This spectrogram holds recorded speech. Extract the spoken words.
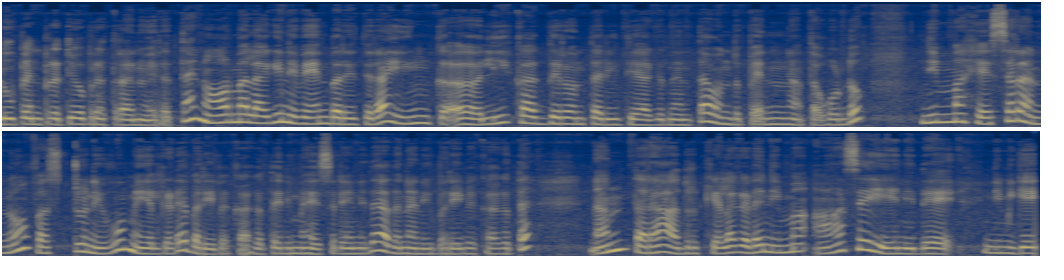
ಬ್ಲೂ ಪೆನ್ ಪ್ರತಿಯೊಬ್ಬರ ಹತ್ರನೂ ಇರುತ್ತೆ. ನಾರ್ಮಲಾಗಿ ನೀವೇನು ಬರೀತೀರಾ? ಇಂಕ್ ಲೀಕ್ ಆಗದಿರೋಂಥ ರೀತಿಯಾಗಿದ್ದಂಥ ಒಂದು ಪೆನ್ನ ತಗೊಂಡು ನಿಮ್ಮ ಹೆಸರನ್ನು ಫಸ್ಟು ನೀವು ಮೇಲ್ಗಡೆ ಬರೀಬೇಕಾಗುತ್ತೆ. ನಿಮ್ಮ ಹೆಸರೇನಿದೆ ಅದನ್ನು ನೀವು ಬರೀಬೇಕಾಗುತ್ತೆ. ನಂತರ ಅದ್ರ ಕೆಳಗಡೆ ನಿಮ್ಮ ಆಸೆ ಏನಿದೆ? ನಿಮಗೆ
